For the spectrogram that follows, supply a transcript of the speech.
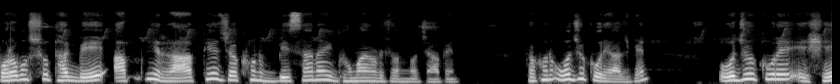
পরামর্শ থাকবে, আপনি রাতে যখন বিছানায় ঘুমানোর জন্য যাবেন, তখন অজু করে আসবেন। অজু করে এসে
